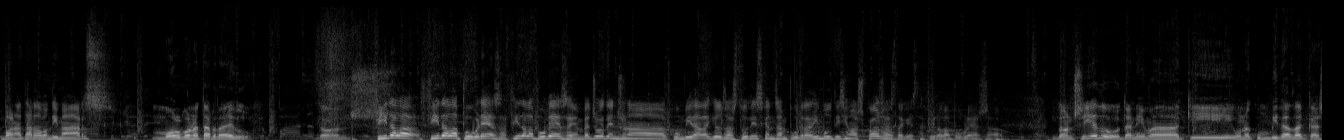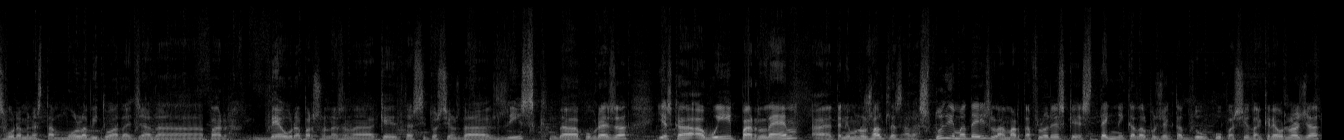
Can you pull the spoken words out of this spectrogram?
bona tarda, bon dimarts. Molt bona tarda, Edu. Doncs Fi de, la, fi de la pobresa, fi de la pobresa. I em penso que tens una convidada aquí als estudis que ens en podrà dir moltíssimes coses d'aquesta fi de la pobresa. Doncs sí, Edu, tenim aquí una convidada que segurament està molt habituada ja de, per veure persones en aquestes situacions de risc, de pobresa, i és que avui parlem, eh, tenim nosaltres a l'estudi mateix la Marta Flores, que és tècnica del projecte d'ocupació de Creu Roja,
